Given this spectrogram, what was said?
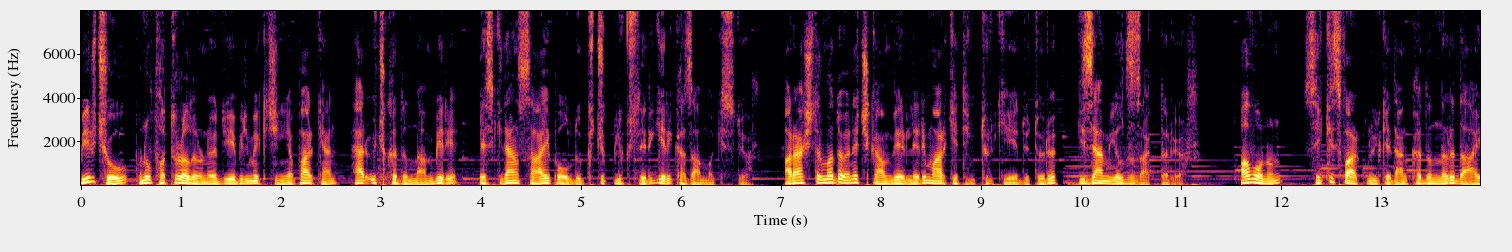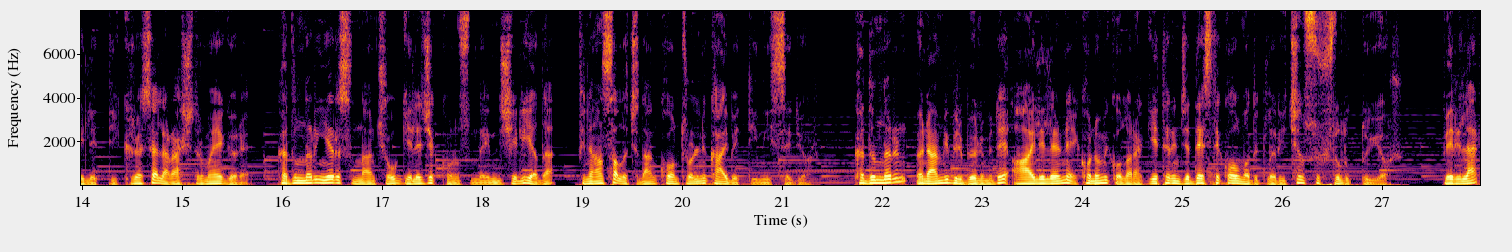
Birçoğu bunu faturalarını ödeyebilmek için yaparken her üç kadından biri eskiden sahip olduğu küçük lüksleri geri kazanmak istiyor. Araştırmada öne çıkan verileri Marketing Türkiye editörü Gizem Yıldız aktarıyor. Avon'un 8 farklı ülkeden kadınları dahil ettiği küresel araştırmaya göre kadınların yarısından çoğu gelecek konusunda endişeli ya da finansal açıdan kontrolünü kaybettiğini hissediyor. Kadınların önemli bir bölümü de ailelerine ekonomik olarak yeterince destek olmadıkları için suçluluk duyuyor. Veriler,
